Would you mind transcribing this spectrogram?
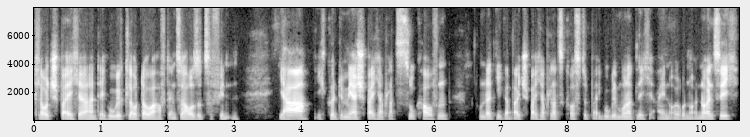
Cloud-Speicher der Google Cloud dauerhaft ein Zuhause zu finden. Ja, ich könnte mehr Speicherplatz zukaufen. 100 GB Speicherplatz kostet bei Google monatlich 1,99 Euro.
